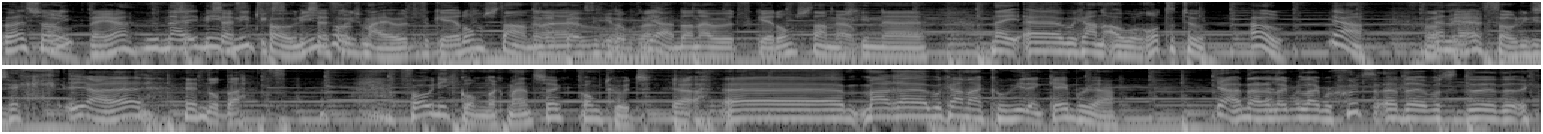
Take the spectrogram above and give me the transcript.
wat, sorry? Oh, nee, ja? Nee, niet, zei- niet ik- ik phony. zei Volgens mij hebben we het verkeerd omstaan. Dan heb het Eh, verkeerd omstaan. Ja, dan hebben we het verkeerd omstaan. Oh. Misschien... eh, nee, we gaan naar oude rotten toe. Oh, Ja. En, jij eh, phony zeg. Ja, inderdaad. Phony komt nog, mensen. Komt goed. Ja. Eh, maar eh, we gaan naar Coheed en Cambria. Ja, nou, dat lijkt me, lijkt me goed. Eh, de, wat, de, de, ik,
